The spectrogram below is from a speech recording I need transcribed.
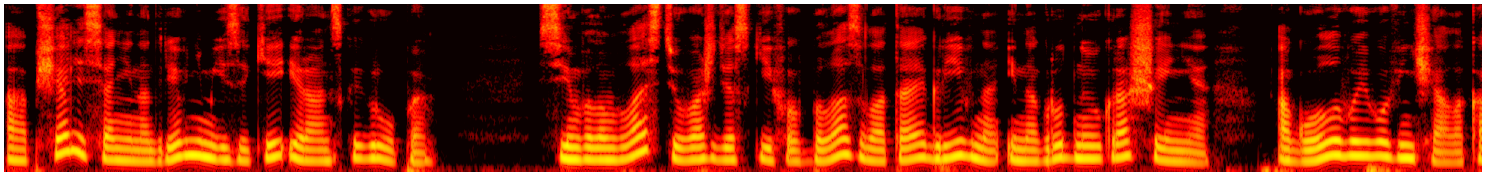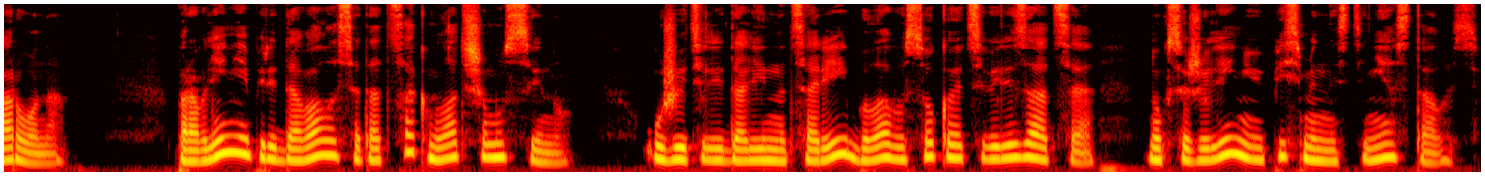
а общались они на древнем языке иранской группы. Символом власти у вождя скифов была золотая гривна и нагрудные украшения, а голову его венчала корона. Правление передавалось от отца к младшему сыну. У жителей долины царей была высокая цивилизация, но, к сожалению, письменности не осталось.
